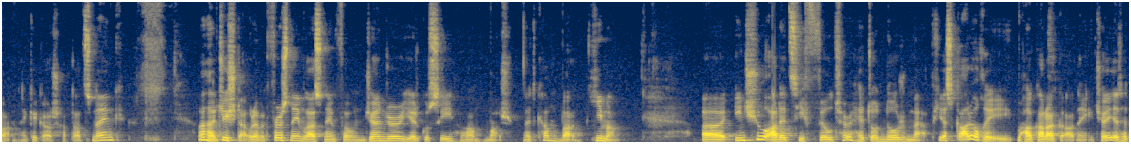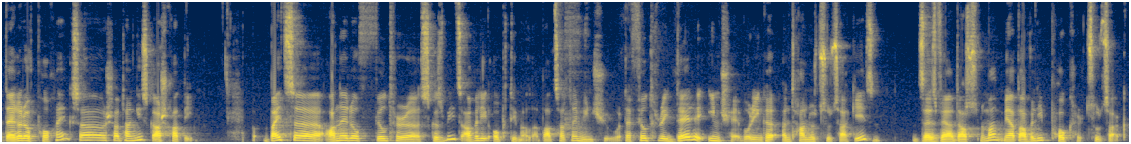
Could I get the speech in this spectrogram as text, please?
բան, եկեք աշխատացնենք, Ահա, ճիշտ է, ուրեմն first name, last name, phone, gender երկուսի համար։ Այդքան բան։ Հիմա ինչու արեցի filter, հետո նոր map։ Ես կարող էի հակառակ անեի, չէ՞, եթե տեղերով փոխենք, սա շատ հանգիստ կաշխատի։ Բայց անելով filter-ը սկզբից ավելի օպտիմալ է, բացատրեմ ինչու, որտեղ filter-ի դերը ինչ է, որ ինքը ընդհանուր ցուցակից ձեզ վերադարձնում է մի հատ ավելի փոքր ցուցակ։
